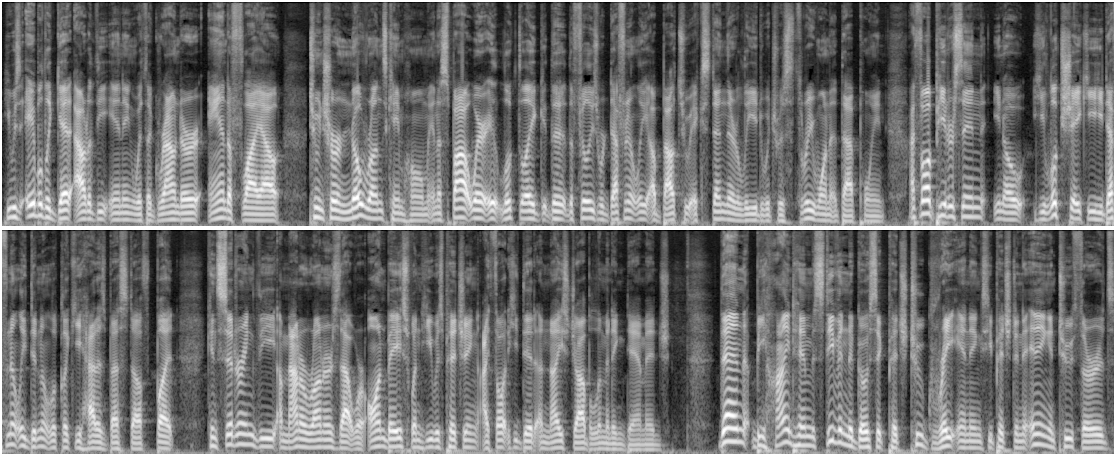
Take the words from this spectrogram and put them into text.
he was able to get out of the inning with a grounder and a flyout. To ensure no runs came home in a spot where it looked like the, the Phillies were definitely about to extend their lead, which was 3 1 at that point. I thought Peterson, you know, he looked shaky. He definitely didn't look like he had his best stuff, but considering the amount of runners that were on base when he was pitching, I thought he did a nice job limiting damage. Then behind him, Stephen Nogosek pitched two great innings. He pitched an inning and two thirds,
